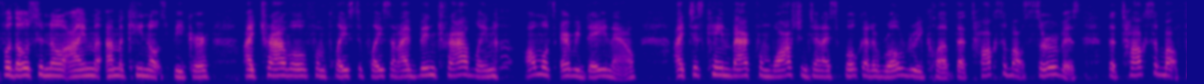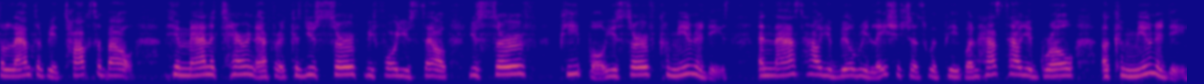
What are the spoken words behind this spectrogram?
for those who know i'm i'm a keynote speaker. I travel from place to place and i've been traveling almost every day now. I just came back from washington. I spoke at a rotary club that talks about service that talks about philanthropy it talks about humanitarian effort because you serve before you sell. You serve people you serve communities and that's how you build relationships with people and that's how you grow a community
